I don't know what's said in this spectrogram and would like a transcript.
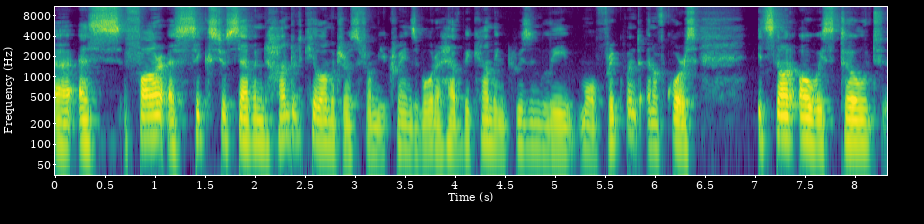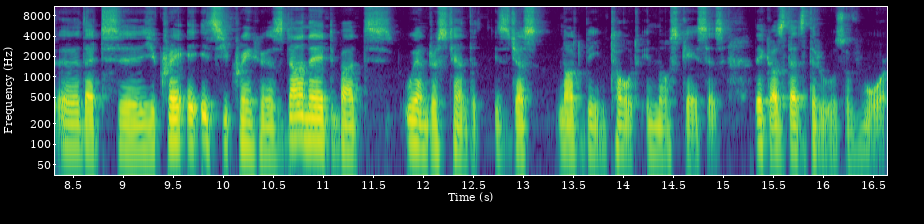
uh, as far as six to seven hundred kilometers from Ukraine's border have become increasingly more frequent. And of course, it's not always told uh, that uh, Ukraine it's Ukraine who has done it, but we understand that it's just not being told in most cases because that's the rules of war,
